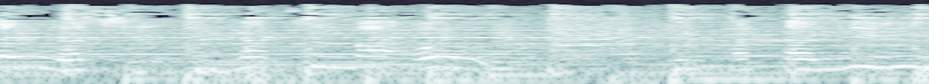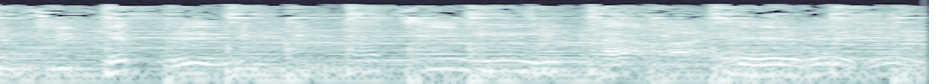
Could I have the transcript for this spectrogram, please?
女風肩につけて立ち向かえ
